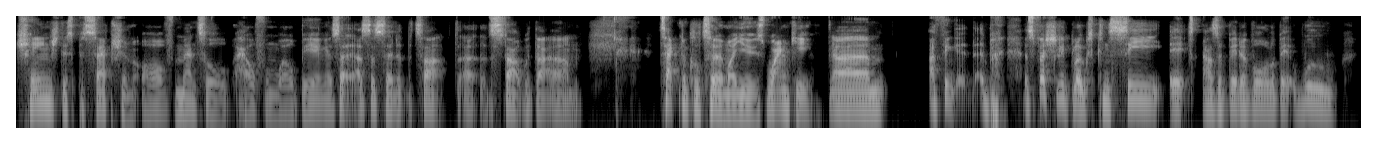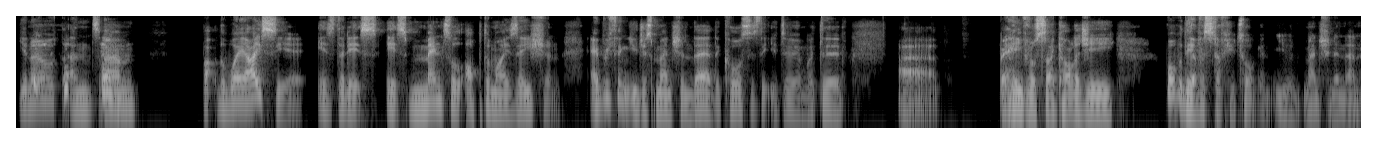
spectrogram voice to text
change this perception of mental health and well being. As as I said at the top, uh, at the start with that um, technical term I use, wanky. Um, I think especially blokes can see it as a bit of all a bit woo, you know, and um but the way I see it is that it's it's mental optimization. Everything you just mentioned there, the courses that you're doing with the uh behavioral psychology, what were the other stuff you talking you were mentioning then?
